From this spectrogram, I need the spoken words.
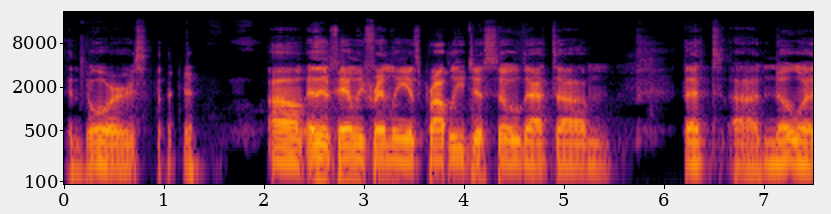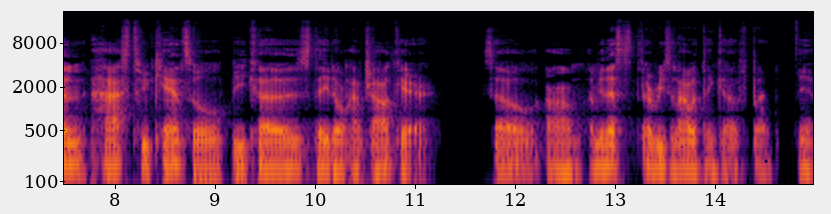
and doors. um, and then family friendly is probably just so that um, that uh, no one has to cancel because they don't have childcare. So, um, I mean, that's a reason I would think of, but yeah.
